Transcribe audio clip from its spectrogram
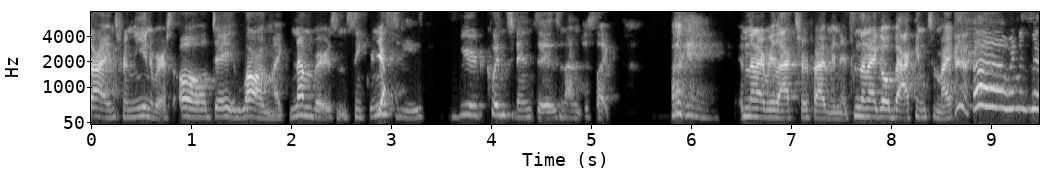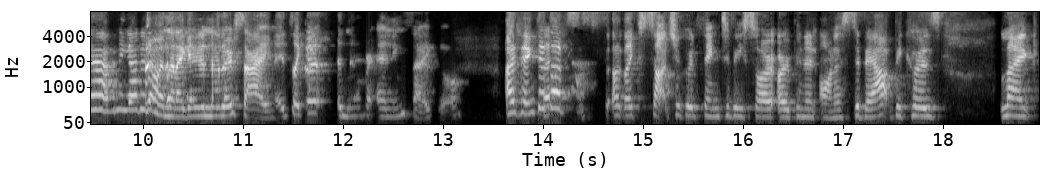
signs from the universe all day long, like numbers and synchronicities, weird coincidences. And I'm just like, okay, and then I relax for five minutes, and then I go back into my ah, when is it happening? I don't know, and then I get another sign. It's like a, a never-ending cycle. I think that that's uh, like such a good thing to be so open and honest about because, like,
